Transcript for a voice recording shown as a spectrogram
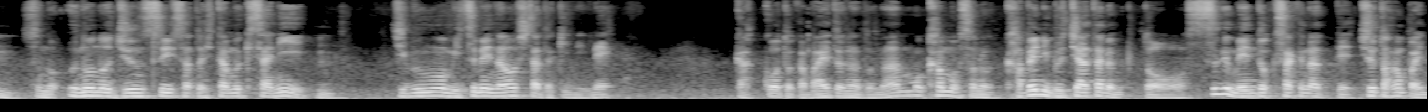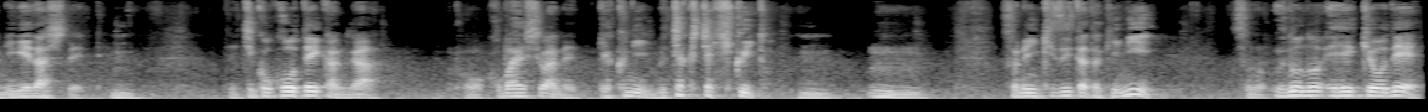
うんその宇野の純粋さとひたむきさに、うん。自分を見つめ直した時にね、学校とかバイトなど何もかもその壁にぶち当たると、すぐめんどくさくなって中途半端に逃げ出して、でうん。自己肯定感が、もう小林はね、逆にむちゃくちゃ低いと。うん。うん。それに気づいた時に、その宇野の影響で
